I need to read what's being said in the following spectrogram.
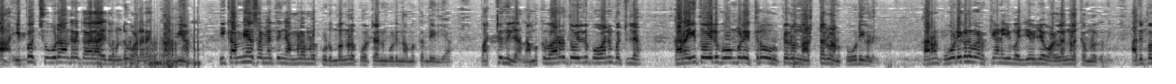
ആ ഇപ്പൊ ചൂടാന്തര കാലമായതുകൊണ്ട് വളരെ കമ്മിയാണ്. ഈ കമ്മിയ സമയത്ത് നമ്മൾ നമ്മളെ കുടുംബങ്ങളെ പോറ്റാനും കൂടി നമുക്ക് എന്തില്ല പറ്റുന്നില്ല. നമുക്ക് വേറൊരു തൊഴിലിന് പോകാനും പറ്റില്ല. കാരണം ഈ തൊഴിൽ പോകുമ്പോൾ ഇത്ര ഉറുപ്പ്യകൾ നഷ്ടങ്ങളാണ് കോടികളിൽ. കാരണം കോടികൾ ഇറക്കിയാണ് ഈ വലിയ വലിയ വള്ളങ്ങളൊക്കെ നമ്മൾ എടുക്കുന്നത് അതിപ്പോ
